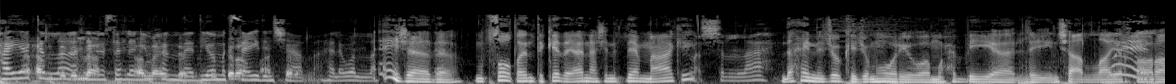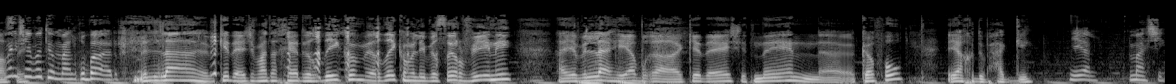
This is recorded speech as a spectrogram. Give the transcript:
حياك الله. لله. أهلا وسهلا يا محمد. يومك. سعيد إن مع شاء الله. هلا والله. إيش هذا؟ مبسوطة أنت كذا يعني عشان اثنين معاكي. ما شاء الله. دحين يجوك جمهوري ومحبي اللي إن شاء الله يرفعوا راسي. شايفتهم مع الغبار؟ بالله. كذا يا جماعة الخير. يرضيكم يرضيكم اللي بيصير فيني. هيا بالله أبغى كذا إيش اثنين آه، كفو. ياخذوا بحقي. يلا. ماشي.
